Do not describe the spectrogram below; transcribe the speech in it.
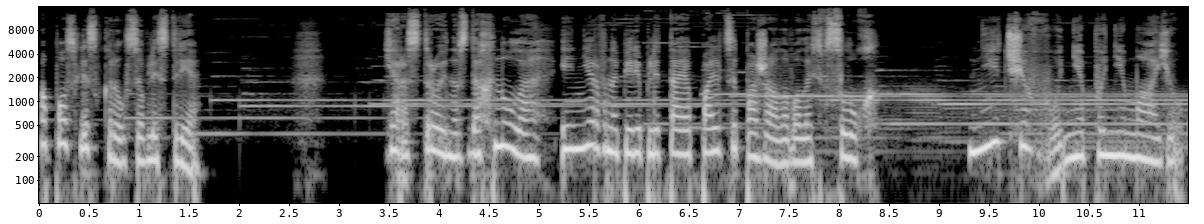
а после скрылся в листве. Я расстроенно вздохнула и, нервно переплетая пальцы, пожаловалась вслух. «Ничего не понимаю».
